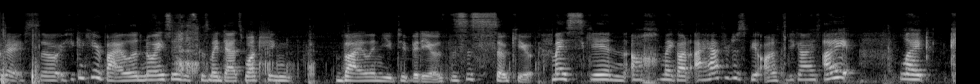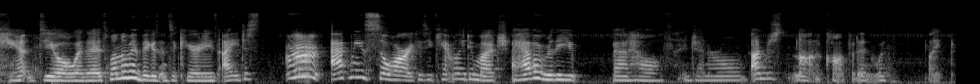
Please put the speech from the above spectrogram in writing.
okay, so if you can hear violin noises, it's because my dad's watching violin YouTube videos. This is so cute. My skin, oh my god, I have to just be honest with you guys. I, like, can't deal with it. It's one of my biggest insecurities. I just, mm, acne is so hard because you can't really do much. I have a really bad health in general. I'm just not confident with like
